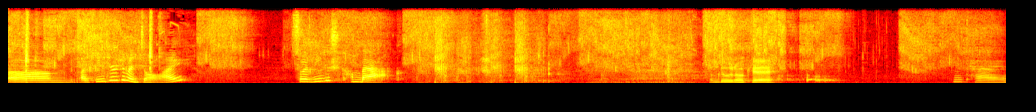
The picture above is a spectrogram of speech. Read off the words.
um, I think you're gonna die. So I think you should come back. I'm doing okay. Okay.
